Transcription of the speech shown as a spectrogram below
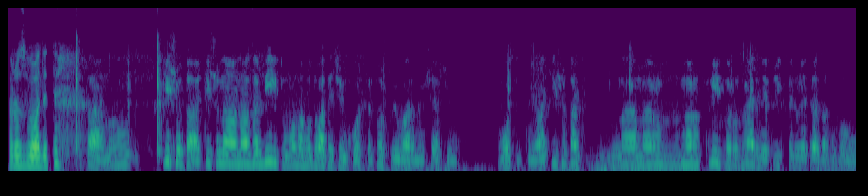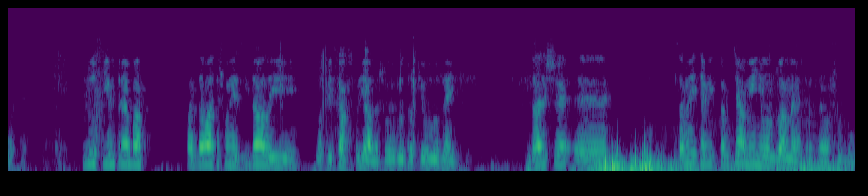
розводити. Так, ну ті, що так, ті, що на, на забій, то можна годувати чим хочеш, картошкою вареною, ще чимось, осипкою. А ті, що так на, на, роз, на розпліт, на розведення, то їх сильно не треба забудовувати. Плюс їм треба так давати, щоб вони з'їдали і на плітках стояли, щоб вони були трошки голодненькі. Далі е, самиця від самця мінімум 2 метри треба, щоб було.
